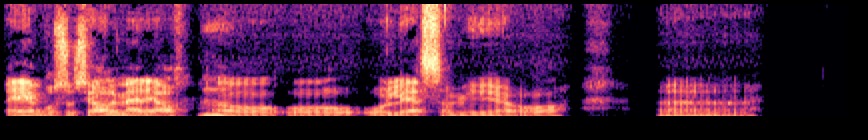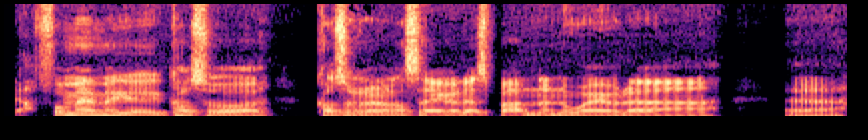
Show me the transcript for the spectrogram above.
jeg er på sosiale medier Mm. og, og, og leser mye og uh, ja, får med meg hva som, hva som rører seg, og det er spennende. Nå er jo det uh,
